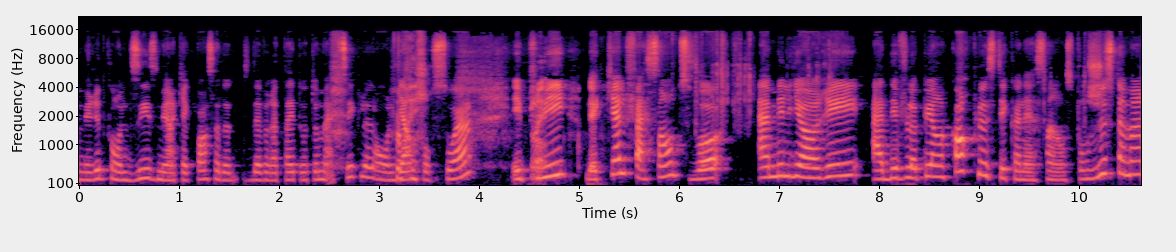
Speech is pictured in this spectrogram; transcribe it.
mérite qu'on le dise, mais en quelque part, ça devrait être automatique. On le garde pour soi. Et puis, de quelle façon tu vas améliorer, à développer encore plus tes connaissances pour justement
